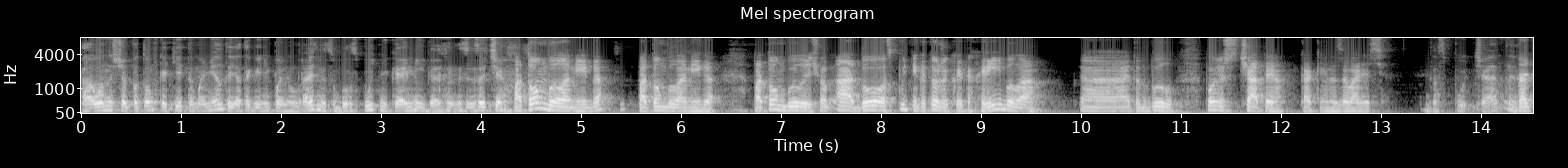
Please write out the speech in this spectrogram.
А он еще потом в какие-то моменты, я так и не понял разницу, был спутник и Амига. Зачем? Потом был Amiga, потом был Amiga, потом было еще... А, до спутника тоже какая-то хрень была. Э, Этот был, помнишь, чаты, как они назывались? До спутчата. До,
